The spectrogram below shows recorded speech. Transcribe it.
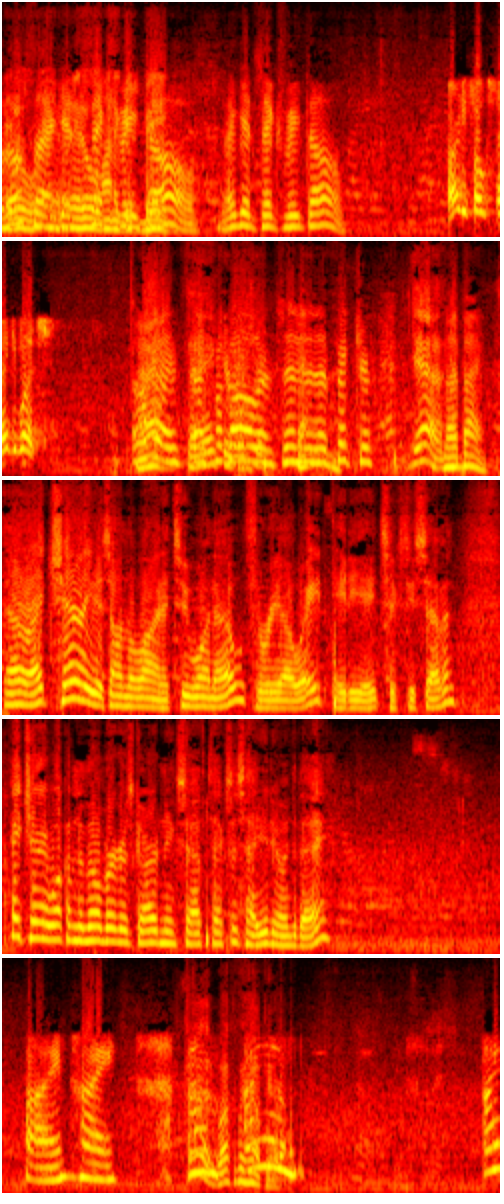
it'll, those things get it'll six want to feet get big. tall. They get six feet tall. Alrighty, folks, thank you much. Okay, right. thanks Thank for you, calling and sending a picture. Yeah. Bye bye. All right. Cherry is on the line at oh, 210 308 8867. Hey, Cherry, welcome to Milberger's Gardening, South Texas. How you doing today? Fine. Hi. Good. Um, welcome to help I, you. I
